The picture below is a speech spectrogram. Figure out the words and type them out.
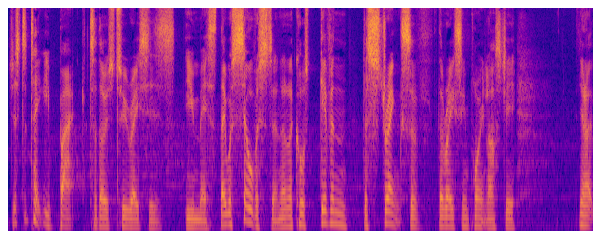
Just to take you back to those two races you missed, they were Silverstone, and of course, given the strengths of the Racing Point last year, you know,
